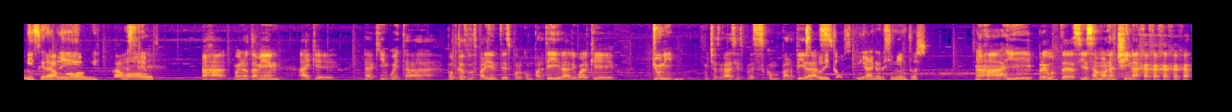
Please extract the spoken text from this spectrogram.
miserable. Vamos. Este, Ajá, bueno, también hay que aquí en cuenta a Podcast Los Parientes por compartir, al igual que Juni. Muchas gracias por esas compartidas. Saluditos y agradecimientos. Ajá, y pregunta si esa mona china, jajajajaja.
